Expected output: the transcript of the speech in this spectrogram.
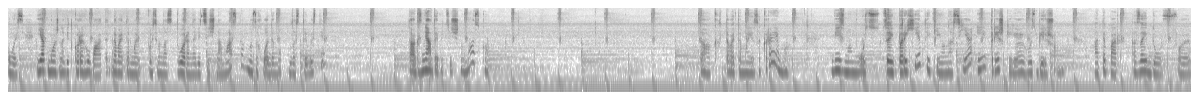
Ось, як можна відкоригувати? Давайте ми, ось у нас створена відсічна маска, ми заходимо в властивості. Так, зняти відсічну маску. Так, давайте ми її закриємо. Візьмемо ось цей перехід, який у нас є, і трішки я його збільшу. А тепер зайду в е,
